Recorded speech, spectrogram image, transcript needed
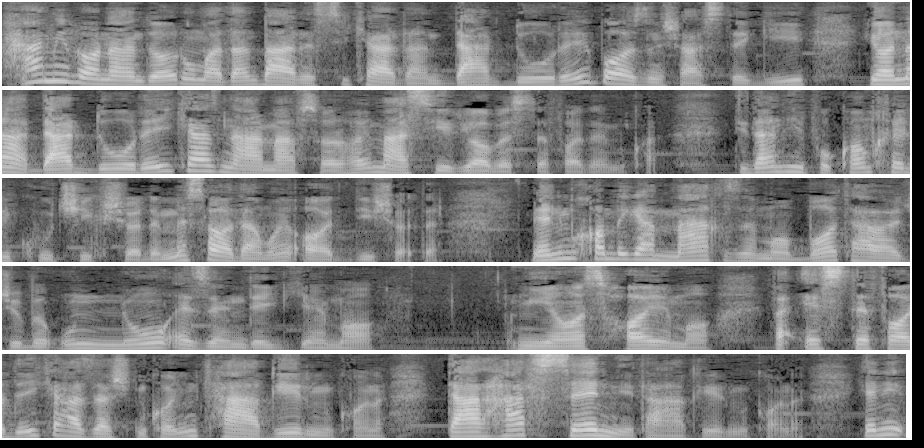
همین راننده ها رو اومدن بررسی کردن. در دوره بازنشستگی یا نه در دوره ای که از نرم افزارهای مسیریاب استفاده می‌کنن. دیدن هیپوکامپ خیلی کوچیک شده مثل آدمای عادی شده. یعنی می‌خوام بگم مغز ما با توجه به اون نوع زندگی ما نیازهای ما و استفاده که ازش می‌کنیم تغییر می‌کنه. در هر سنی تغییر می‌کنه. یعنی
